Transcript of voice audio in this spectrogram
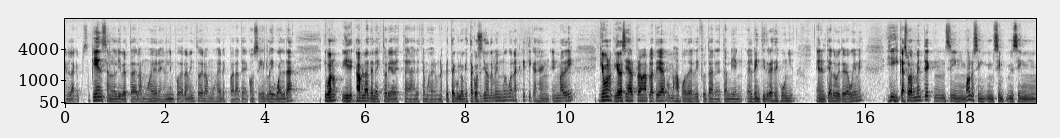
en la que piensa en la libertad de las mujeres, en el empoderamiento de las mujeres para conseguir la igualdad. Y bueno, y habla de la historia de esta, de esta mujer. Un espectáculo que está cosechando también muy buenas críticas en, en Madrid. Y que bueno, que gracias al programa Platea vamos a poder disfrutar también el 23 de junio en el Teatro Victoria Güemes. Y casualmente, mm, sin, bueno, sin, sin- sin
